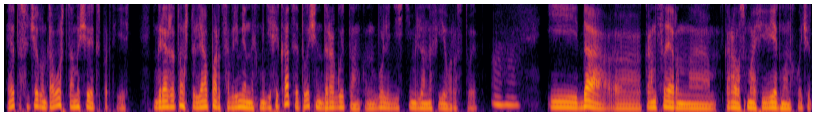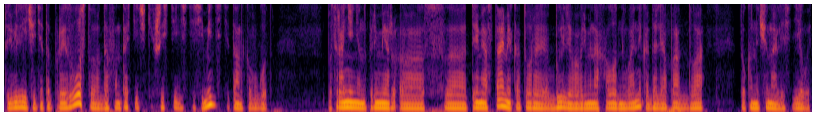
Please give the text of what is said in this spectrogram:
Это с учетом того, что там еще экспорт есть. Не говоря же о том, что леопард современных модификаций это очень дорогой танк, он более 10 миллионов евро стоит. Угу. И да, э, концерн Краус Мафии Вегман хочет увеличить это производство до фантастических 60-70 танков в год. По сравнению, например, э, с тремя стами, которые были во времена Холодной войны, когда Леопард-2 только начинались делать.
